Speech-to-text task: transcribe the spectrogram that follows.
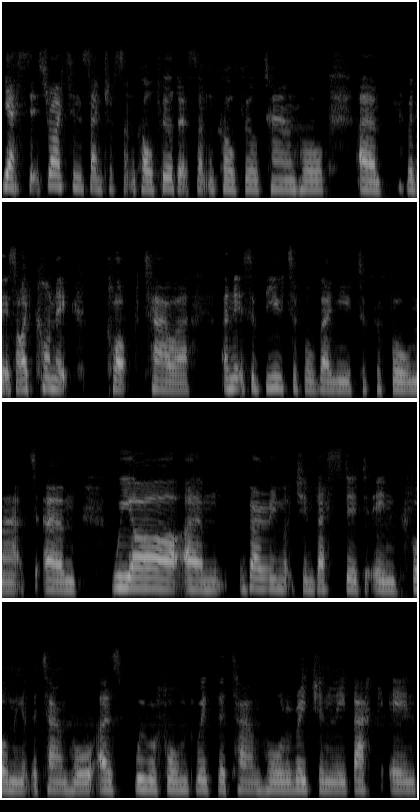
Yes, it's right in the centre of Sutton Coldfield at Sutton Coldfield Town Hall um, with its iconic clock tower. And it's a beautiful venue to perform at. Um, we are um, very much invested in performing at the Town Hall as we were formed with the Town Hall originally back in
